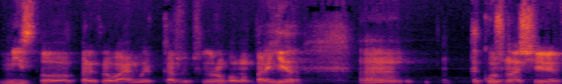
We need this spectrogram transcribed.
місто, перекриваємо, як кажуть, робимо бар'єр. Також наші,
